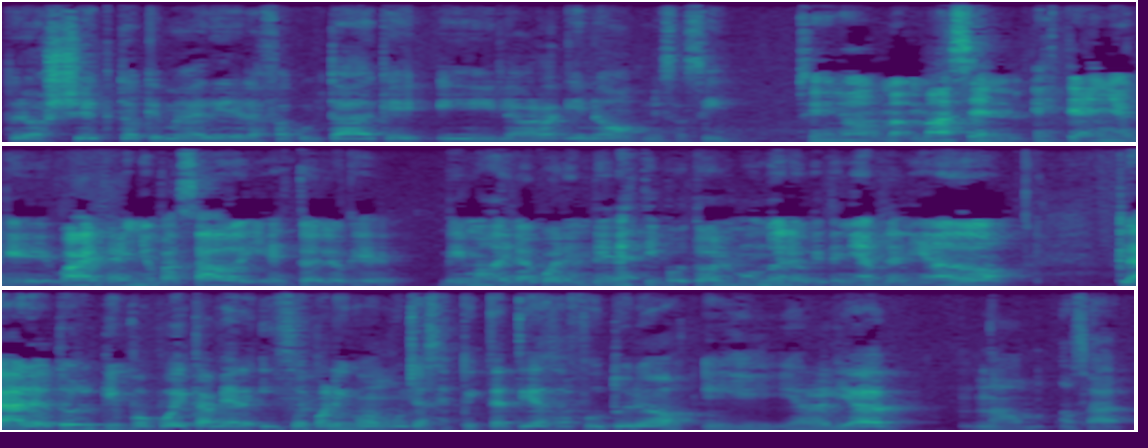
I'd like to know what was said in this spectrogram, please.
proyecto, que me va a ir a la facultad, que, y la verdad que no, no es así. Sí, no, más en este año que va, el año pasado y esto es lo que vimos de la cuarentena, es tipo todo el mundo lo que tenía planeado. Claro, todo el tiempo puede cambiar y se ponen como muchas expectativas al futuro y, y en realidad no, o sea,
